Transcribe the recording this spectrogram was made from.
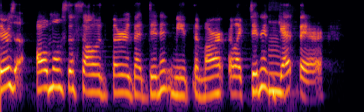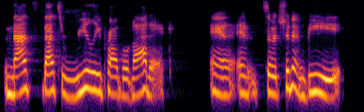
there's almost a solid third that didn't meet the mark or like didn't mm. get there. And that's that's really problematic. And and so it shouldn't be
